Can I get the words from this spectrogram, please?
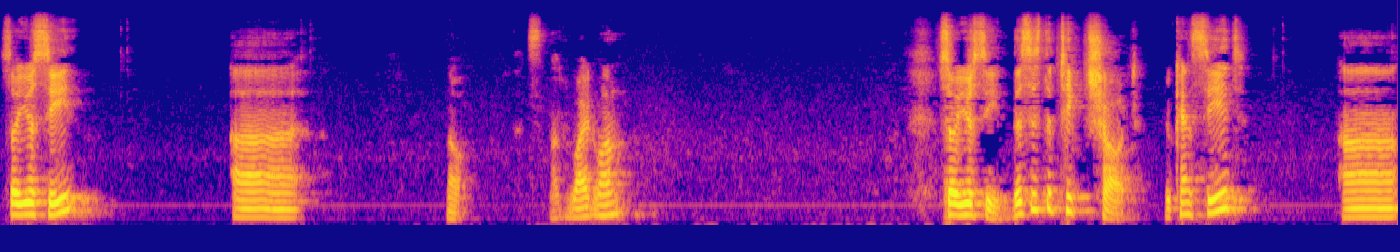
So you see, uh, no, it's not the right one. So you see, this is the tick chart. You can see it. Uh,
